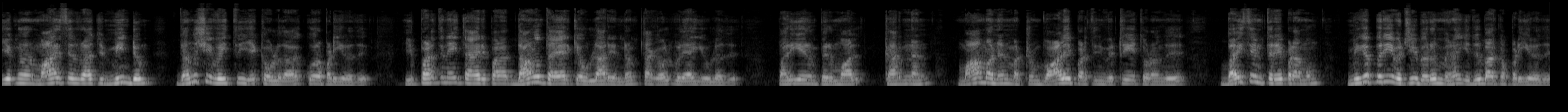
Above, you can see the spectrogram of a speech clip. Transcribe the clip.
இயக்குனர் மாரி செல்வராஜ் மீண்டும் தனுஷை வைத்து இயக்க உள்ளதாக கூறப்படுகிறது. இப்படத்தினை தயாரிப்பாளர் தானு தயாரிக்க உள்ளார் என்றும் தகவல் வெளியாகியுள்ளது. பரியேறும் பெருமாள் கர்ணன் மாமன்னன் மற்றும் வாழை படத்தின் வெற்றியை தொடர்ந்து பைசன் திரைப்படமும் மிகப்பெரிய வெற்றி பெறும் என எதிர்பார்க்கப்படுகிறது.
